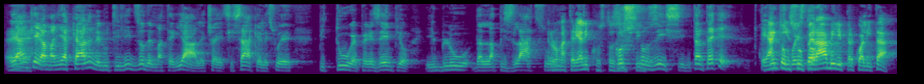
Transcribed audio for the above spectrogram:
E eh, anche era maniacale nell'utilizzo del materiale, cioè si sa che le sue pitture, per esempio il blu dal lapislazzo, erano materiali costosissimi. Costosissimi, tant'è che e anche insuperabili per qualità.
